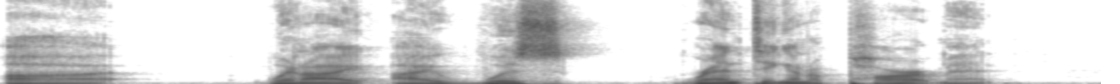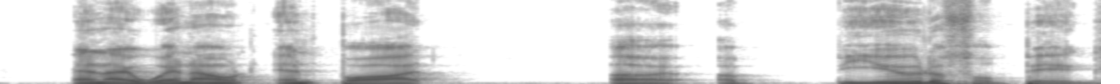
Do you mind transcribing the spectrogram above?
uh, when I, I was renting an apartment and I went out and bought a, a beautiful, big,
